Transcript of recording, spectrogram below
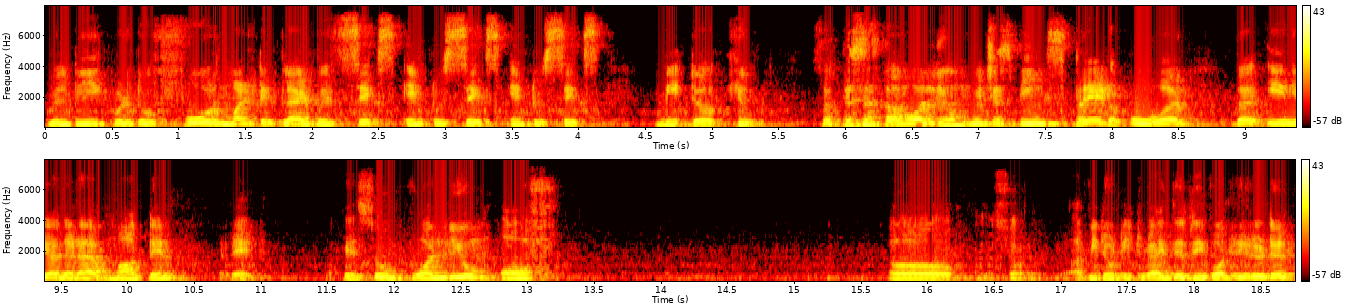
will be equal to 4 multiplied with 6 into 6 into 6 meter cube. So this is the volume which is being spread over the area that I have marked in red. Okay, so volume of uh, so uh, we don't need to write this, we've already written.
